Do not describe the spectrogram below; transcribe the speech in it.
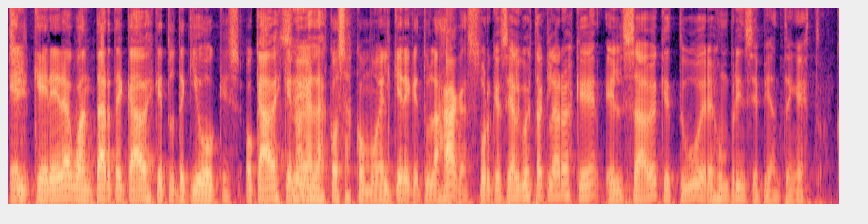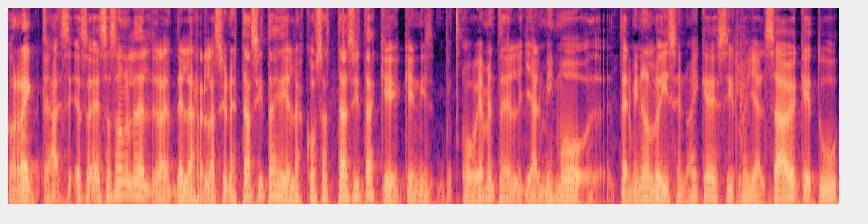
el querer aguantarte cada vez que tú te equivoques o cada vez que no hagas las cosas como él quiere que tú las hagas. Porque si algo está claro es que él sabe que tú eres un principiante en esto. Correcto. Eso- Esas son de, de- de las relaciones tácitas y de las cosas tácitas que, que ni- obviamente ya el mismo término lo dice, no hay que decirlo. Ya él sabe que tú,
